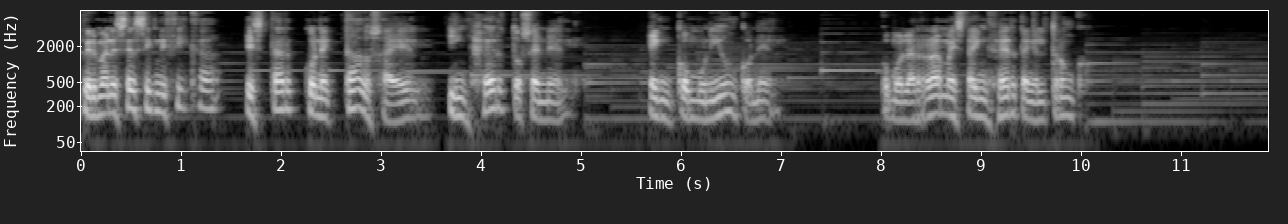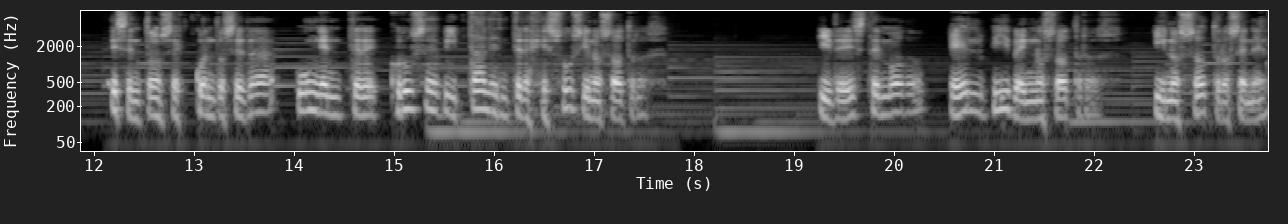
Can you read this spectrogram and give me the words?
Permanecer significa estar conectados a Él, injertos en Él, en comunión con Él, como la rama está injerta en el tronco. Es entonces cuando se da un entrecruce vital entre Jesús y nosotros. Y de este modo Él vive en nosotros y nosotros en Él.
